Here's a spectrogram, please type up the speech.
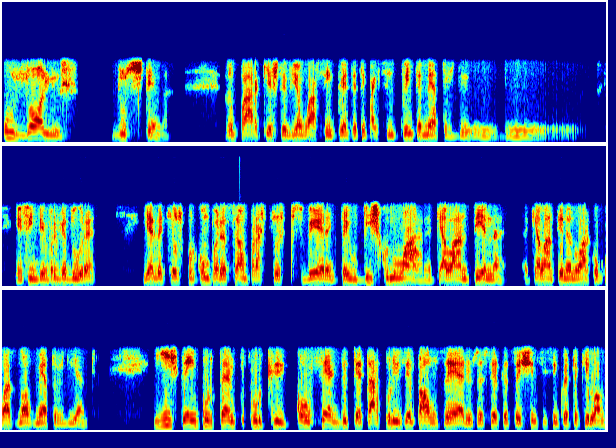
os olhos do sistema. Repare que este avião A50 tem aí 50 metros de, de, enfim, de envergadura, e é daqueles, por comparação, para as pessoas perceberem que tem o disco no ar, aquela antena, aquela antena no ar com quase 9 metros de diâmetro. E isto é importante porque consegue detectar, por exemplo, alvos aéreos a cerca de 650 km,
